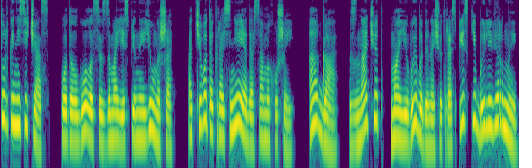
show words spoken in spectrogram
только не сейчас», — подал голос из-за моей спины юноша, от чего то краснея до самых ушей. «Ага, Значит, мои выводы насчет расписки были верны.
